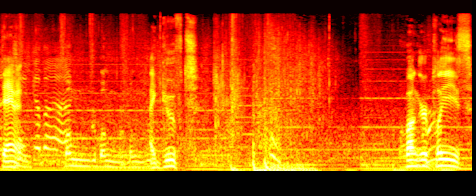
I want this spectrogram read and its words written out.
Damn it. I goofed. Bunger, please.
